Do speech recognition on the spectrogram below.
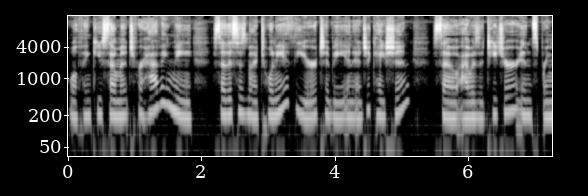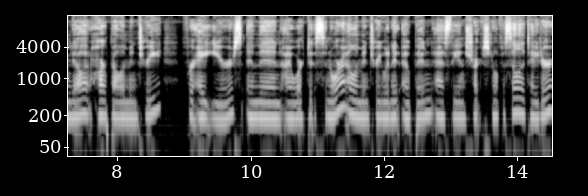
Well, thank you so much for having me. So, this is my 20th year to be in education. So, I was a teacher in Springdale at Harp Elementary for eight years, and then I worked at Sonora Elementary when it opened as the instructional facilitator.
